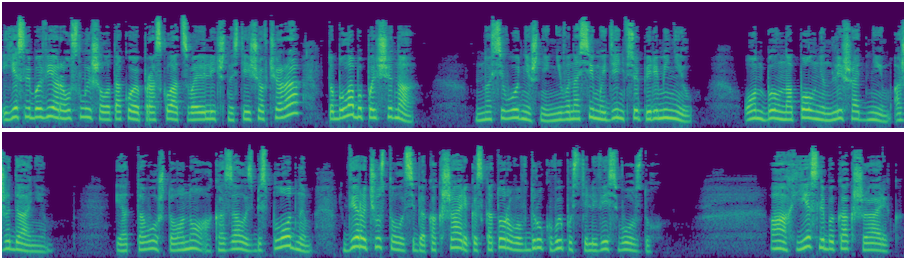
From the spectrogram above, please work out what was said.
и если бы Вера услышала такое про склад своей личности еще вчера, то была бы польщена — но сегодняшний невыносимый день все переменил. Он был наполнен лишь одним — ожиданием. И от того, что оно оказалось бесплодным, Вера чувствовала себя как шарик, из которого вдруг выпустили весь воздух. Ах, если бы как шарик!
